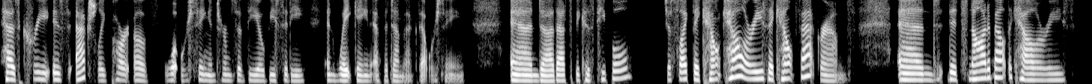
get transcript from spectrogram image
has cre- is actually part of what we're seeing in terms of the obesity and weight gain epidemic that we're seeing, and uh, that's because people. Just like they count calories, they count fat grams. And it's not about the calories.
